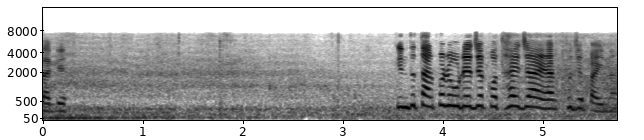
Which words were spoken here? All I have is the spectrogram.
লাগে। কিন্তু তারপরে উড়ে যে কোথায় যায় আর খুঁজে পাই না।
